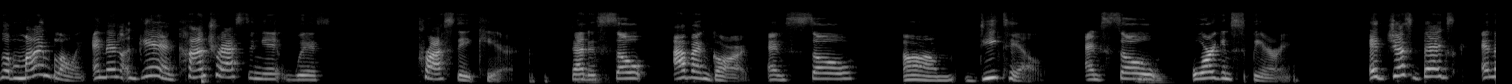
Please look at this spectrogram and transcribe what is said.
mind blowing. And then again, contrasting it with prostate care, that is so avant-garde and so um, detailed and so mm. organ sparing. It just begs, and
